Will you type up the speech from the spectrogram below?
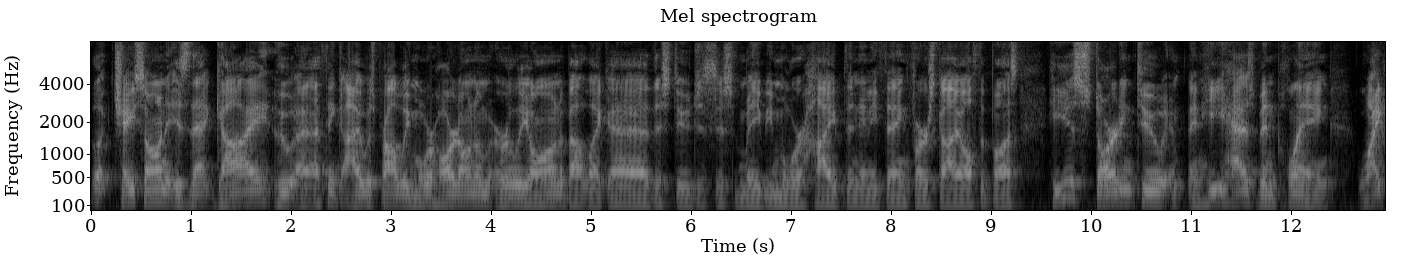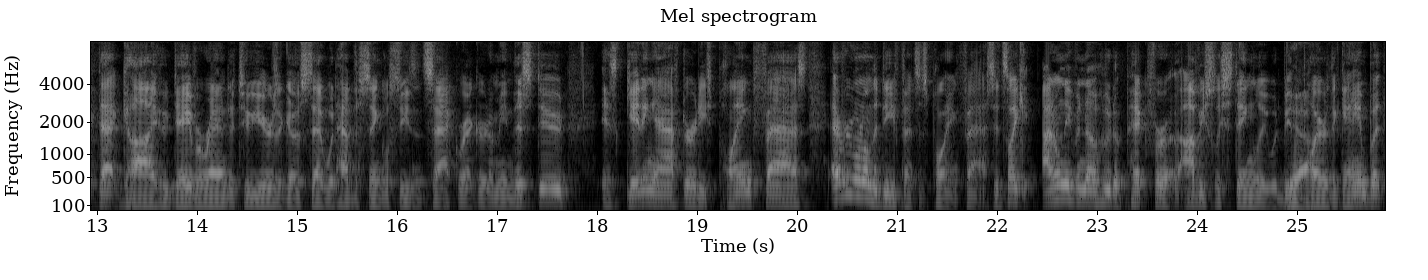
Look, Chaisson is that guy who I think I was probably more hard on him early on about like, eh, this dude is just maybe more hype than anything. First guy off the bus. He is starting to, and, and he has been playing like that guy who Dave Aranda two years ago said would have the single season sack record. I mean, this dude is getting after it. He's playing fast. Everyone on the defense is playing fast. It's like I don't even know who to pick for. Obviously, Stingley would be the player of the game, but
